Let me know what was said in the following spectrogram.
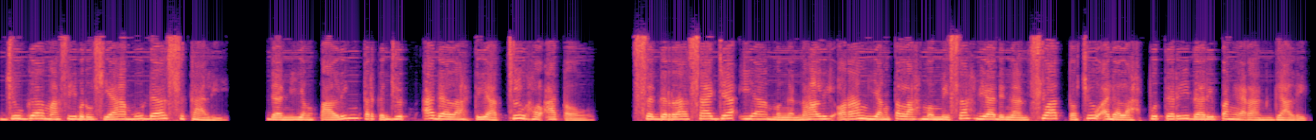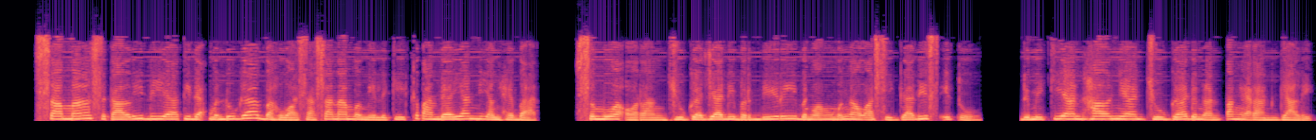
juga masih berusia muda sekali. Dan yang paling terkejut adalah Tiat Chu atau Segera saja ia mengenali orang yang telah memisah dia dengan suatu Chu adalah puteri dari Pangeran Galik. Sama sekali dia tidak menduga bahwa Sasana memiliki kepandaian yang hebat. Semua orang juga jadi berdiri bengong mengawasi gadis itu. Demikian halnya juga dengan Pangeran Galik.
